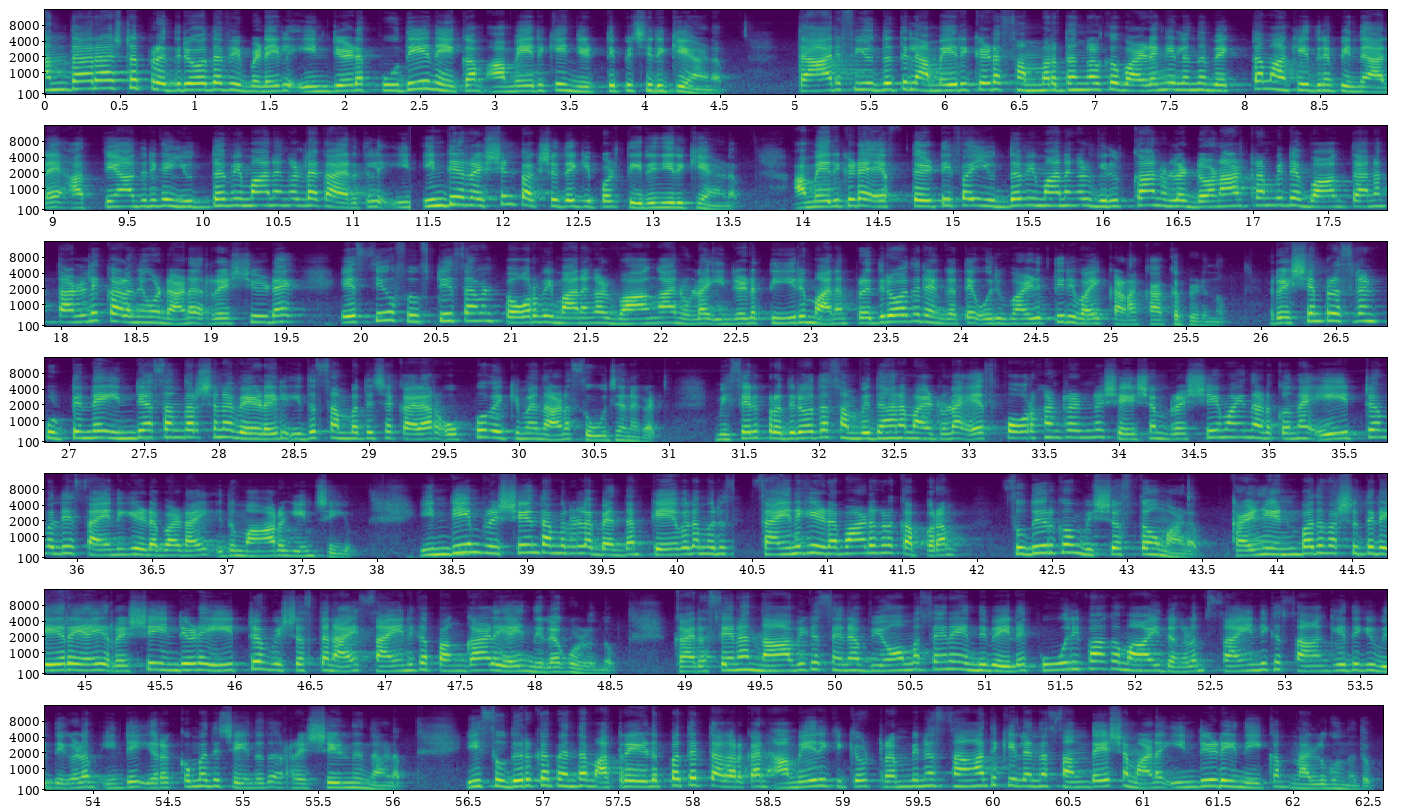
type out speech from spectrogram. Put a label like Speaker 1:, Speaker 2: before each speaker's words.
Speaker 1: അന്താരാഷ്ട്ര പ്രതിരോധ വിപണിയിൽ ഇന്ത്യയുടെ പുതിയ നീക്കം അമേരിക്കയെ ഞെട്ടിപ്പിച്ചിരിക്കുകയാണ്. താരിഫ് യുദ്ധത്തിൽ അമേരിക്കയുടെ സമ്മർദ്ദങ്ങൾക്ക് വഴങ്ങില്ലെന്ന് വ്യക്തമാക്കിയതിന് പിന്നാലെ അത്യാധുനിക യുദ്ധവിമാനങ്ങളുടെ കാര്യത്തിൽ ഇന്ത്യ റഷ്യൻ പക്ഷത്തേക്ക് ഇപ്പോൾ തിരിഞ്ഞിരിക്കുകയാണ്. അമേരിക്കയുടെ എഫ് തേർട്ടി ഫൈവ് യുദ്ധവിമാനങ്ങൾ വിൽക്കാനുള്ള ഡൊണാൾഡ് ട്രംപിന്റെ വാഗ്ദാനം തള്ളിക്കളഞ്ഞുകൊണ്ടാണ് റഷ്യയുടെ എസ് യു ഫിഫ്റ്റി സെവൻ പോർ വിമാനങ്ങൾ വാങ്ങാനുള്ള ഇന്ത്യയുടെ തീരുമാനം പ്രതിരോധ രംഗത്തെ ഒരു വഴിത്തിരിവായി കണക്കാക്കപ്പെടുന്നു. റഷ്യൻ പ്രസിഡന്റ് പുടിന്റെ ഇന്ത്യ സന്ദർശന വേളയിൽ ഇത് സംബന്ധിച്ച കരാർ ഒപ്പുവെക്കുമെന്നാണ് സൂചനകൾ. മിസൈൽ പ്രതിരോധ സംവിധാനമായിട്ടുള്ള എസ് ഫോർ ഹൺഡ്രഡിന് ശേഷം റഷ്യയുമായി നടക്കുന്ന ഏറ്റവും വലിയ സൈനിക ഇടപാടായി ഇത് മാറുകയും ചെയ്യും. ഇന്ത്യയും റഷ്യയും തമ്മിലുള്ള ബന്ധം കേവലം ഒരു സൈനിക ഇടപാടുകൾക്കപ്പുറം സുദീർഘവും വിശ്വസ്തവുമാണ്. കഴിഞ്ഞ എൺപത് വർഷത്തിലേറെയായി റഷ്യ ഇന്ത്യയുടെ ഏറ്റവും വിശ്വസ്തനായ സൈനിക പങ്കാളിയായി നിലകൊള്ളുന്നു. കരസേന നാവികസേന വ്യോമസേന എന്നിവയിലെ ഭൂരിഭാഗം ആയുധങ്ങളും സൈനിക സാങ്കേതിക വിദ്യകളും ഇന്ത്യ ഇറക്കുമതി ചെയ്യുന്നത് റഷ്യയിൽ നിന്നാണ്. ഈ സുദീർഘ ബന്ധം അത്ര എളുപ്പത്തിൽ തകർക്കാൻ അമേരിക്കയ്ക്കോ ട്രംപിനോ സാധിക്കില്ലെന്ന സന്ദേശമാണ് ഇന്ത്യയുടെ ഈ നീക്കം നൽകുന്നത്.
